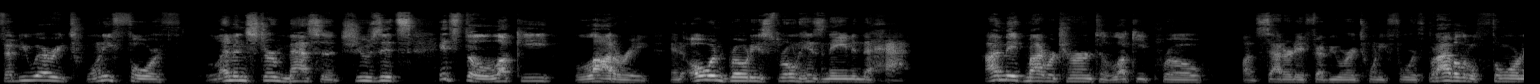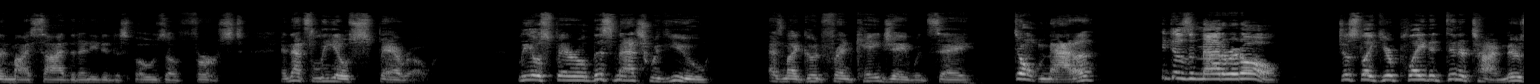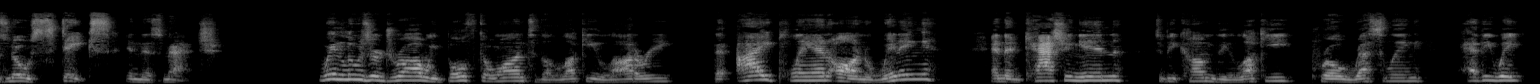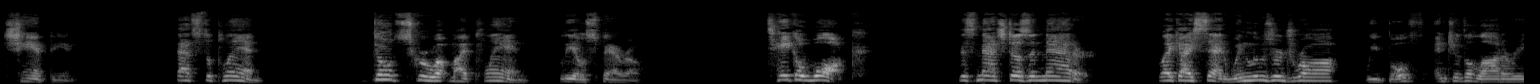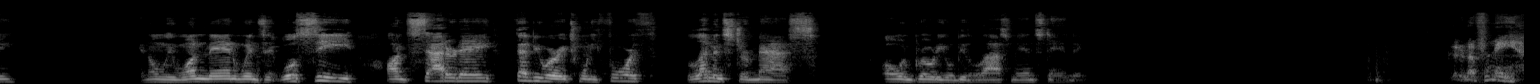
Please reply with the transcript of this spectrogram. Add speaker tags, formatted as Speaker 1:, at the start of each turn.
Speaker 1: February 24th, Leominster, Massachusetts. It's the lucky lottery, and Owen Brody's thrown his name in the hat. I make my return to Lucky Pro on Saturday, February 24th, but I have a little thorn in my side that I need to dispose of first, and that's Leo Sparrow. Leo Sparrow, this match with you, as my good friend KJ would say, don't matter. It doesn't matter at all. Just like your plate at dinner time, there's no stakes in this match. Win, lose, or draw, we both go on to the lucky lottery that I plan on winning and then cashing in to become the lucky pro wrestling heavyweight champion. That's the plan. Don't screw up my plan, Leo Sparrow. Take a walk. This match doesn't matter. Like I said, win, lose, or draw, we both enter the lottery. And only one man wins it. We'll see on Saturday, February 24th, Leominster, Mass. Oh, Owen Brody will be the last man standing. Good enough for me.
